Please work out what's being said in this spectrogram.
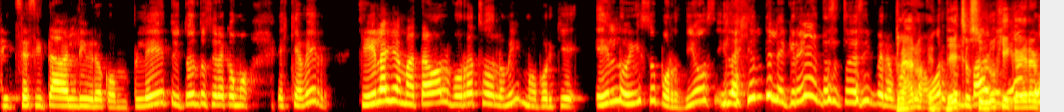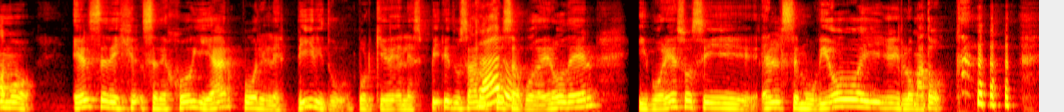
ci- se citaba el libro completo y todo, entonces era como, es que a ver, que él haya matado al borracho de lo mismo, porque él lo hizo por Dios y la gente le cree, entonces tú decís, pero por Claro, favor, de hecho su lógica ya, era ¿no? como, él se dejó, se dejó guiar por el Espíritu, porque el Espíritu Santo Claro. se apoderó de él y por eso sí, él se movió y lo mató.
